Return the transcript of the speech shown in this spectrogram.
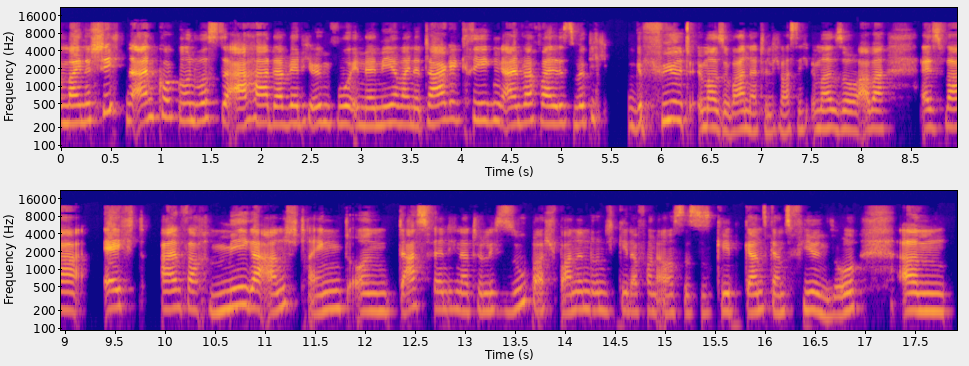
meine Schichten angucken und wusste, aha, da werde ich irgendwo in der Nähe meine Tage kriegen, einfach weil es wirklich gefühlt immer so war. Natürlich war es nicht immer so, aber es war echt einfach mega anstrengend und das fände ich natürlich super spannend und ich gehe davon aus, dass es geht ganz, ganz vielen so. Ähm,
